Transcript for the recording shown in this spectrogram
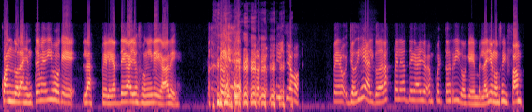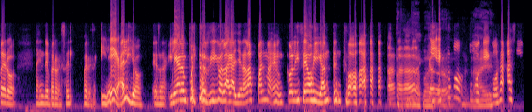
cuando la gente me dijo que las peleas de gallos son ilegales. yo, pero yo dije algo de las peleas de gallos en Puerto Rico, que en verdad yo no soy fan, pero gente, pero eso es, pero es ilegal. Y yo, eso es ilegal en Puerto Rico. La gallera Las Palmas es un coliseo gigante en toda. y es como, como que cosas así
